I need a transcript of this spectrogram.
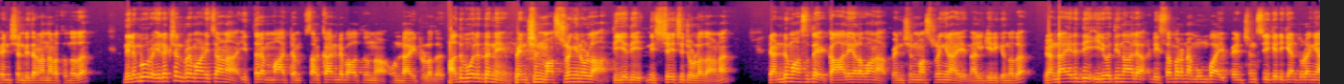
പെൻഷൻ വിതരണം നടത്തുന്നത്. നിലമ്പൂർ ഇലക്ഷൻ പ്രമാണിച്ചാണ് ഇത്തരം മാറ്റം സർക്കാരിന്റെ ഭാഗത്തുനിന്ന് ഉണ്ടായിട്ടുള്ളത്. അതുപോലെ തന്നെ പെൻഷൻ മസ്റ്ററിങ്ങിനുള്ള തീയതി നിശ്ചയിച്ചിട്ടുള്ളതാണ്. രണ്ടു മാസത്തെ കാലയളവാണ് പെൻഷൻ മസ്റ്ററിങ്ങിനായി നൽകിയിരിക്കുന്നത്. രണ്ടായിരത്തി ഇരുപത്തിനാല് ഡിസംബറിന് മുമ്പായി പെൻഷൻ സ്വീകരിക്കാൻ തുടങ്ങിയ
